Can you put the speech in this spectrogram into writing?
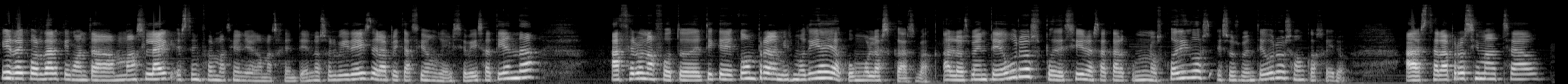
Y recordar que cuanta más like, esta información llega a más gente. No os olvidéis de la aplicación Gale. Si veis a tienda, hacer una foto del ticket de compra el mismo día y acumulas cashback. A los 20 euros puedes ir a sacar con unos códigos esos 20 euros a un cajero. Hasta la próxima, chao.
